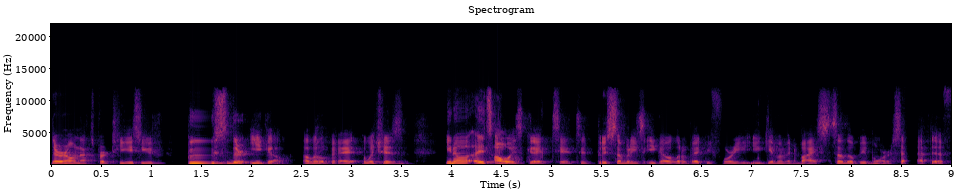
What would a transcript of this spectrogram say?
their own expertise. You've boosted their ego a little bit which is you know it's always good to to boost somebody's ego a little bit before you, you give them advice so they'll be more receptive.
